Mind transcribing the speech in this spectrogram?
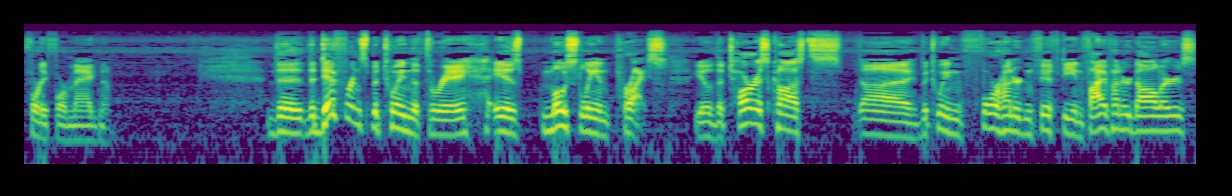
44 Magnum. The, the difference between the three is mostly in price. You know, the Taurus costs uh, between 450 and $500.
